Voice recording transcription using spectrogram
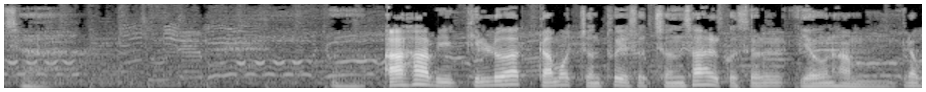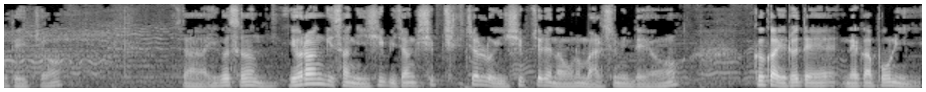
자 음, 아합이 길르앗 라못 전투에서 전사할 것을 예언함이라고 되어 있죠. 자, 이것은 열왕기상 22장 17절로 20절에 나오는 말씀인데요. 그가 이르되 내가 보니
